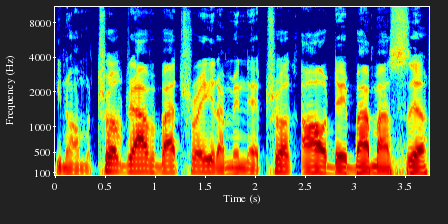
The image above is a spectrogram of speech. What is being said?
You know, I'm a truck driver by trade. I'm in that truck all day by myself.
